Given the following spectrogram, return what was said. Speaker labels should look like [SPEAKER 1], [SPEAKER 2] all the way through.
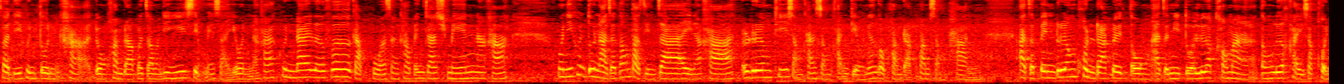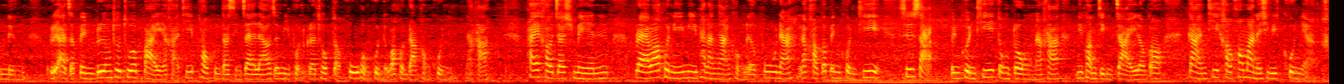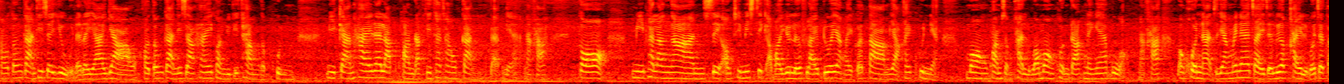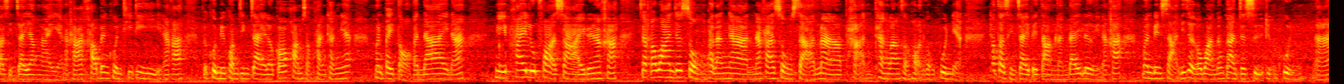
[SPEAKER 1] สวัสดีคุณตุลค่ะ ดวงความรักประจำวันที่ 20 เมษายนนะคะ คุณได้เลฟเวอร์กับหัวส่วนเขาเป็น judgment นะคะ วันนี้คุณตุลอาจจะต้องตัดสินใจนะคะ เรื่องที่สำคัญสำคัญเกี่ยวเนื่องกับความรักความสัมพันธ์ อาจจะเป็นเรื่องคนรักโดยตรง อาจจะมีตัวเลือกเข้ามา ต้องเลือกใครสักคนหนึ่ง หรืออาจจะเป็นเรื่องทั่ว ๆ ไปอะค่ะที่พอคุณตัดสินใจแล้วจะมีผลกระทบต่อคู่ของคุณหรือว่าคนรักของคุณนะคะไพ่เขา judgment แปลว่าคนนี้มีพลังงานของเนื้อคู่นะ แล้วเขาก็เป็นคนที่ซื่อสัตย์เป็นคนที่ตรงๆนะคะ มีความจริงใจแล้วก็การที่เขาเข้ามาในชีวิตคุณเนี่ยเขาต้องการที่จะอยู่ในระยะยาว เขาต้องการที่จะให้ความยุติธรรมกับคุณ มีการให้ได้รับความรักที่เท่าๆกันแบบเนี้ยนะคะ ก็มีพลังงาน say optimistic about your love life ด้วยอย่างไรก็ตาม อยากให้คุณเนี่ยมองความสัมพันธ์หรือว่ามองคนรักในแง่บวกนะคะ บางคนอาจจะยังไม่แน่ใจจะเลือกใครหรือว่าจะตัดสินใจยังไงนะคะ เขาเป็นคนที่ดีนะคะ เป็นคนมีความจริงใจแล้วก็ความสัมพันธ์ครั้งนี้มันไปต่อกันได้นะมีไพ่ look for a sign ด้วยนะคะ จักรวาลจะส่งพลังงานนะคะ ส่งสารมาผ่านทางรางสังหรณ์ของคุณเนี่ยก็ตัดสินใจไปตามนั้นได้เลยนะคะ มันเป็นสารที่จักรวาลต้องการจะสื่อถึงคุณนะ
